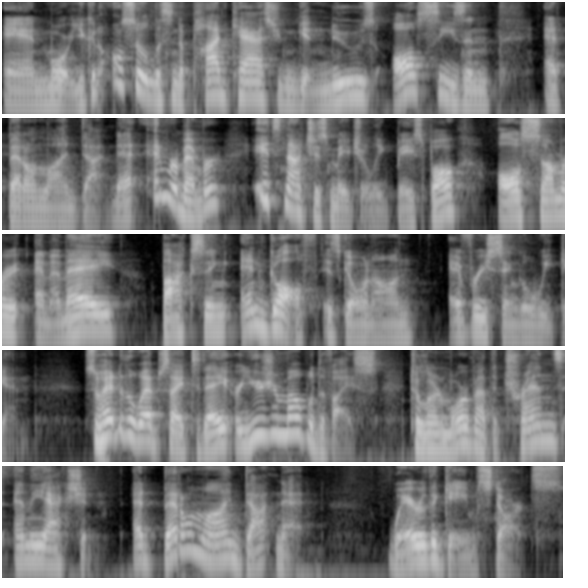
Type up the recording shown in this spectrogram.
and more. You can also listen to podcasts, you can get news all season at betonline.net. And remember, it's not just Major League Baseball. All summer, MMA, boxing, and golf is going on every single weekend. So head to the website today or use your mobile device to learn more about the trends and the action at betonline.net, where the game starts.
